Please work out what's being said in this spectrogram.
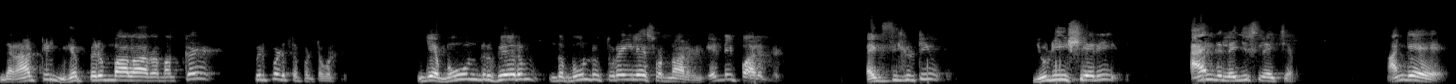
இந்த நாட்டில் மிக பெரும்பாலான மக்கள் பிற்படுத்தப்பட்டவர்கள். இங்கே மூன்று பேரும் இந்த மூன்று துறையிலே சொன்னார்கள். எண்ணி பாருங்கள். எக்ஸிகியூட்டிவ் ஜுடிஷியரி அண்ட் லெஜிஸ்லேச்சர் அங்கே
